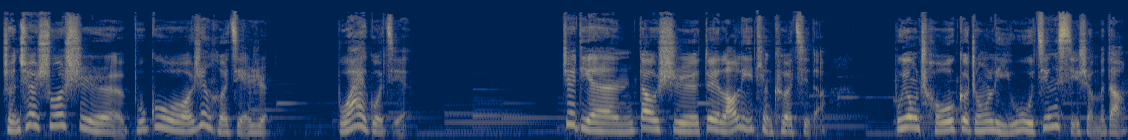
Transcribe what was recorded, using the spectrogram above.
准确说是不过任何节日，不爱过节。这点倒是对老李挺客气的，不用愁各种礼物惊喜什么的，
